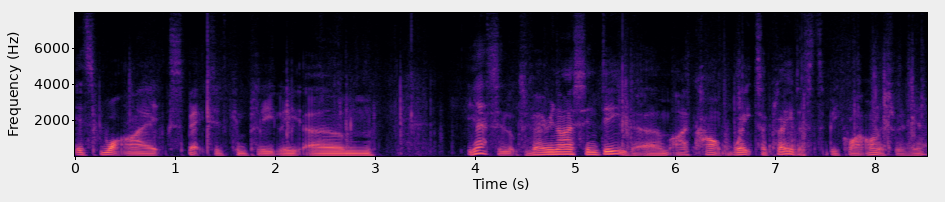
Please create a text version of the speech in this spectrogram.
it's what I expected completely. Um, yes, it looks very nice indeed. Um, I can't wait to play this, to be quite honest with you.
